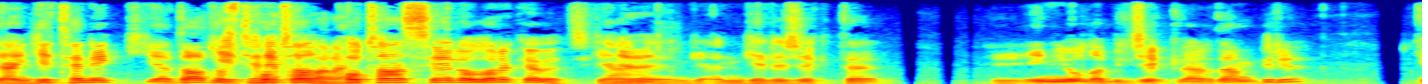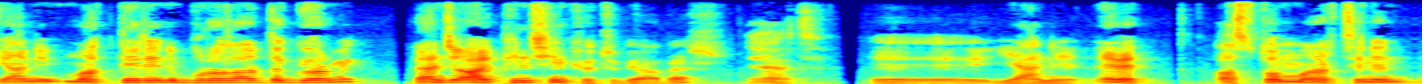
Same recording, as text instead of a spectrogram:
Yani yetenek ya daha doğrusu Yetenek potan- olarak. potansiyel olarak evet. Yani, Evet. yani gelecekte e, en iyi olabileceklerden biri. Yani McLaren'i buralarda görmek bence Alpine için kötü bir haber. Evet. Ee, yani evet Aston Martin'in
